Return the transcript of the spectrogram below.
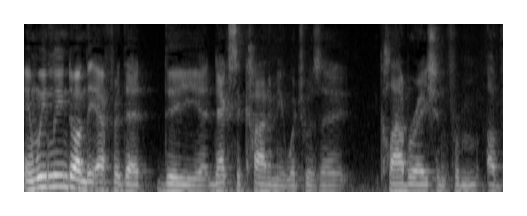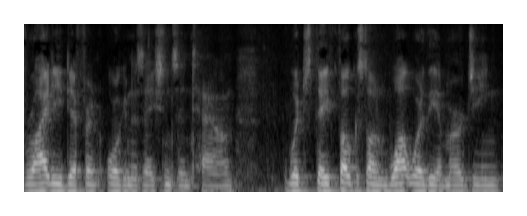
and we leaned on the effort that the Next Economy, which was a collaboration from a variety of different organizations in town, which they focused on what were the emerging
